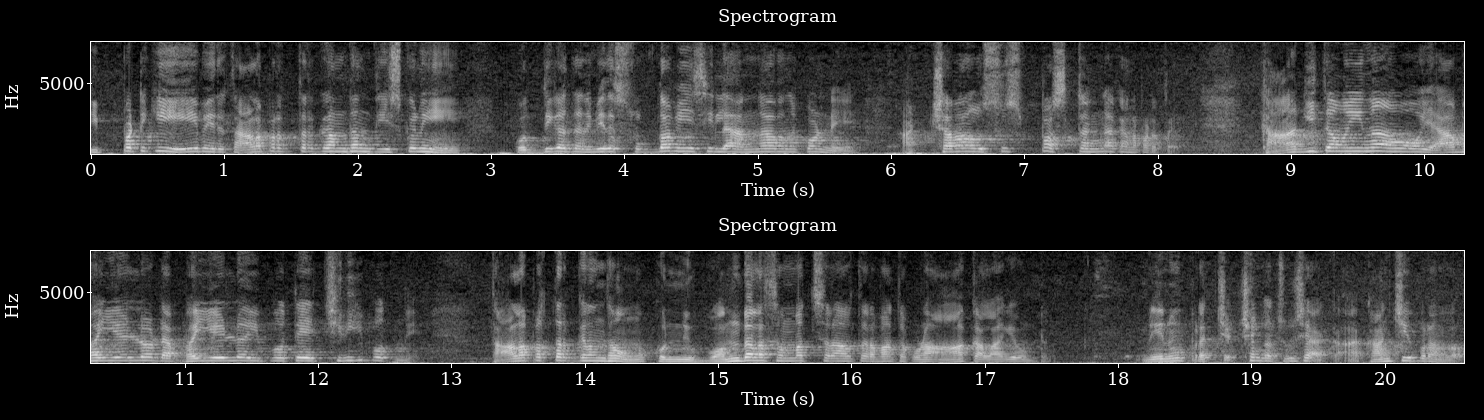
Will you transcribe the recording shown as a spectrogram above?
ఇప్పటికీ మీరు తాళపత్ర గ్రంథం తీసుకుని కొద్దిగా దాని మీద శుద్ధ వేసి ఇలా అన్నారనుకోండి అక్షరాలు సుస్పష్టంగా కనపడతాయి. కాగితమైన ఓ యాభై ఏళ్ళో డెబ్భై ఏళ్ళో అయిపోతే చిరిగిపోతుంది తాళపత్ర గ్రంథం కొన్ని వందల సంవత్సరాల తర్వాత కూడా ఆక అలాగే ఉంటుంది. నేను ప్రత్యక్షంగా చూశా కాంచీపురంలో.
